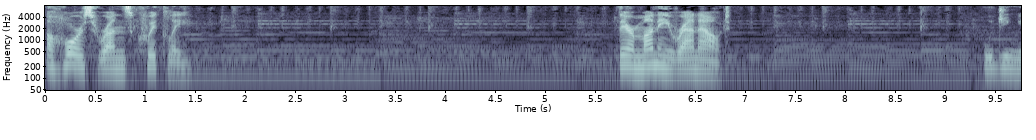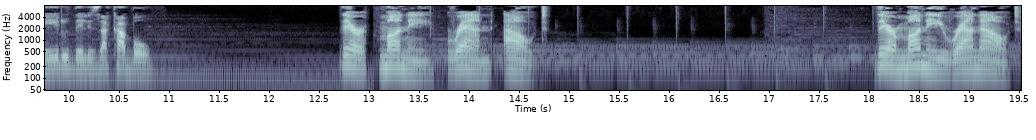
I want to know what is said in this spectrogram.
A horse runs quickly. Their money ran out. O dinheiro deles acabou. Their money ran out. Their money ran out.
